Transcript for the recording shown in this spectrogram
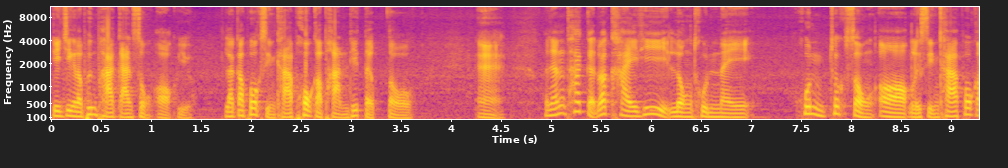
จริง ๆ เราเพิ่งพาการส่งออกอยู่ แล้วก็พวกสินค้าโภคภัณฑ์ที่เติบโตอ่าเพราะฉะนั้นถ้าเกิดว่าใครที่ลงทุนในหุ้นทุกส่งออกหรือสินค้าโภค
